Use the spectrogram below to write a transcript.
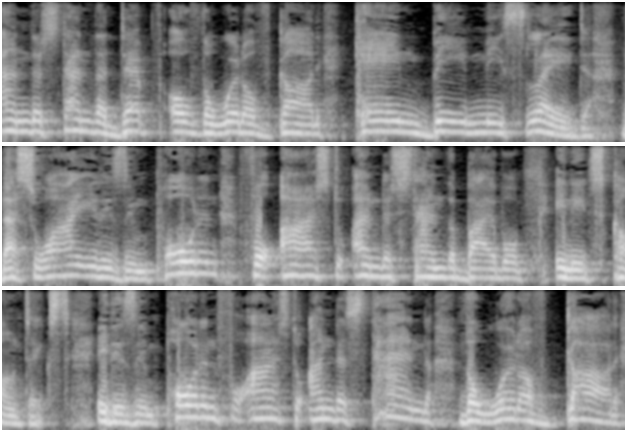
understand the depth of the Word of God can be misled. That's why it is important for us to understand the Bible in its context. It is important for us to understand the Word of God.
